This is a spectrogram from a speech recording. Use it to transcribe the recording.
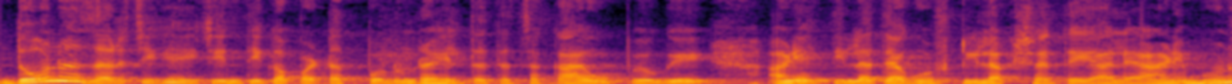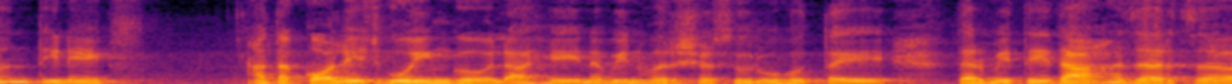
दोन हजारची घ्यायची आणि ती कपाटात पडून राहील तर त्याचा काय उपयोग आहे? आणि तिला त्या गोष्टी लक्षातही आल्या आणि म्हणून तिने आता कॉलेज गोईंग गर्ल आहे नवीन वर्ष सुरू होतं आहे तर मी ते दहा हजारचं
